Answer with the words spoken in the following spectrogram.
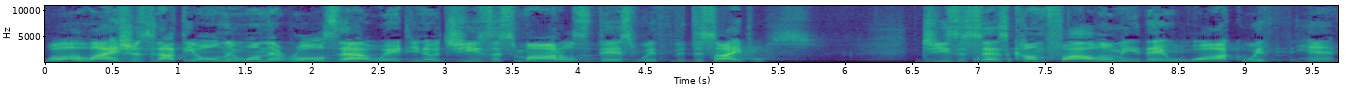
Well, Elijah's not the only one that rolls that way. Do you know Jesus models this with the disciples? Jesus says, Come follow me. They walk with him,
